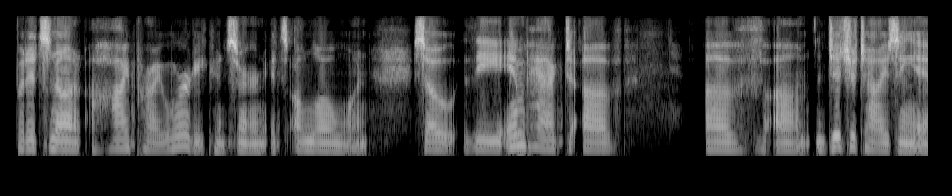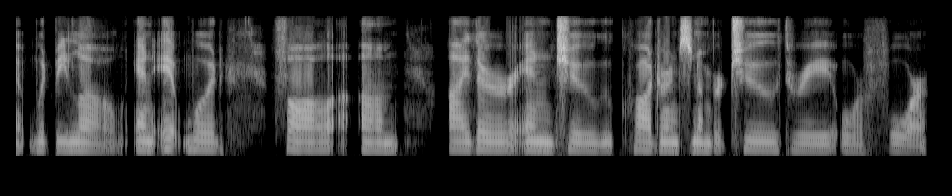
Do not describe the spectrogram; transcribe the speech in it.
but it's not a high priority concern, it's a low one. So the impact of of um, digitizing it would be low, and it would fall um, either into quadrants number two, three, or four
